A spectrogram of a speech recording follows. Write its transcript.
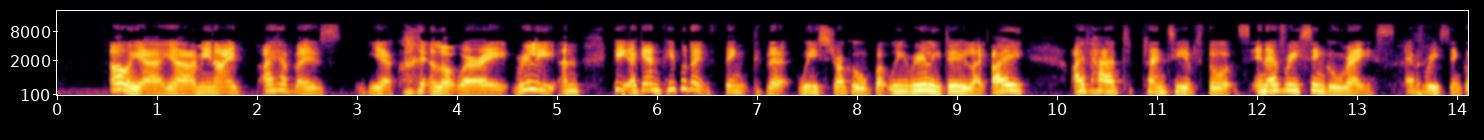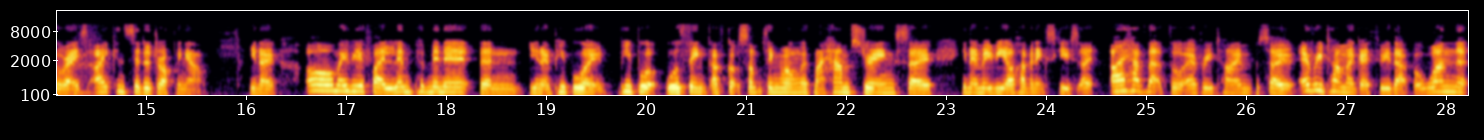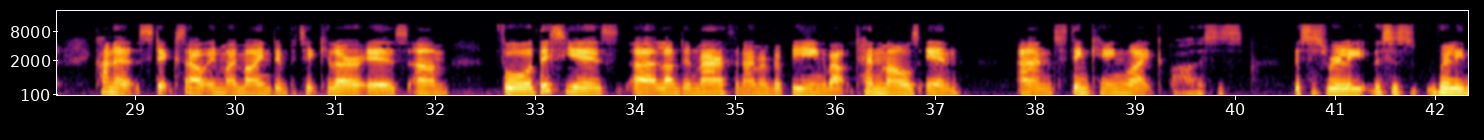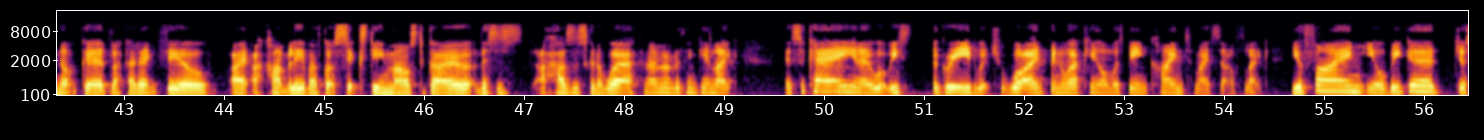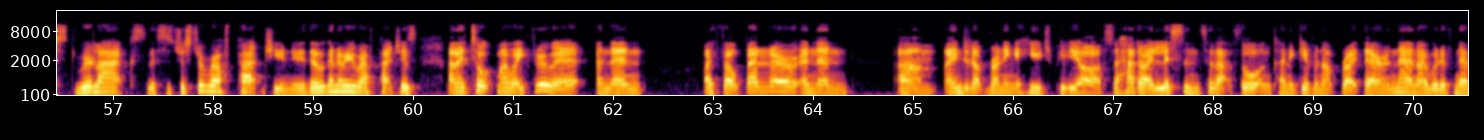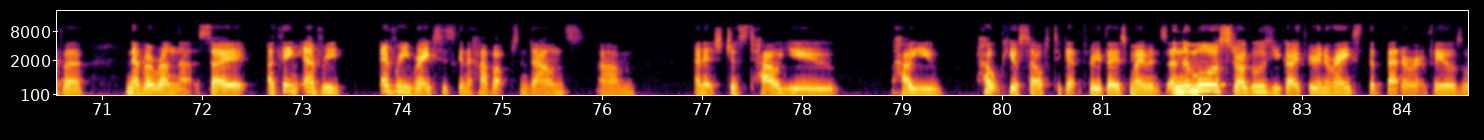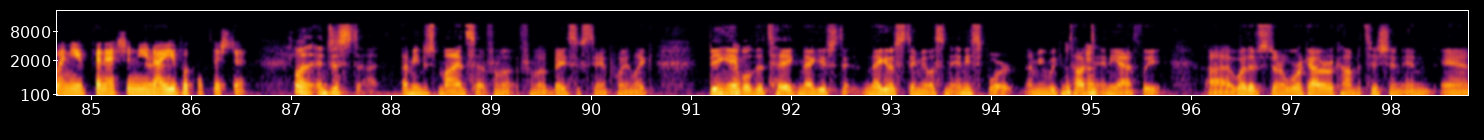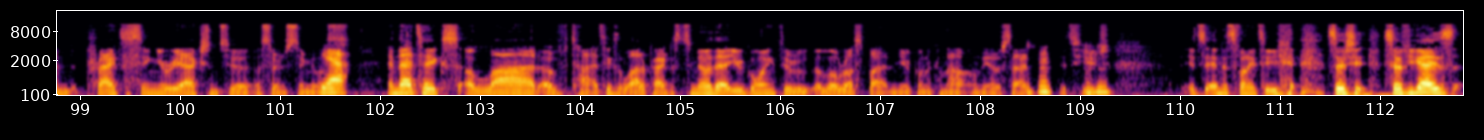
Oh yeah, yeah. I mean, I I have those yeah quite a lot where I really and again people don't think that we struggle, but we really do. Like I. I've had plenty of thoughts in every single race, every single race. I consider dropping out you know, oh, maybe if I limp a minute, then, you know, people won't, people will think I've got something wrong with my hamstring. So, you know, maybe I'll have an excuse. I, I have that thought every time. So every time I go through that, but one that kind of sticks out in my mind in particular is, um, for this year's uh, London Marathon, I remember being about 10 miles in and thinking like, oh, this is this is really this is really not good. Like i don't feel i, I can't believe i've got 16 miles to go. This is how's this going to work? And i remember thinking like it's okay you know what we agreed which what i'd been working on was being kind to myself. Like you're fine you'll be good just relax. This is just a rough patch. You knew there were going to be rough patches. And i talked my way through it and then i felt better and then um, I ended up running a huge PR. So had I listened to that thought and kind of given up right there and then, I would have never, never run that. So I think every every race is going to have ups and downs, um, and it's just how you how you help yourself to get through those moments. And the more struggles you go through in a race, the better it feels when you finish and you yeah. know you've accomplished it. Well, and just I mean, just mindset from a from a basic standpoint, like being mm-hmm. able to take negative st- negative stimulus in any sport. I mean, we can talk to any athlete, uh, whether it's during a workout or a competition, and and practicing your reaction to a certain stimulus. Yeah. And that yeah. takes a lot of time. It takes a lot of practice to know that you're going through a little rough spot and you're going to come out on the other side. Mm-hmm. It's huge. Mm-hmm. It's and it's funny too. so she, so if you guys,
